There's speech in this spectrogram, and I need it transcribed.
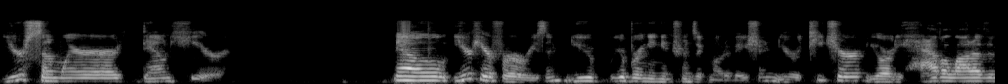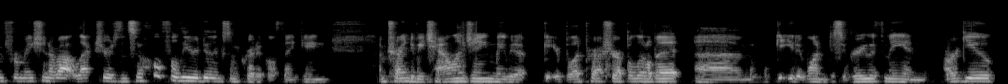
you're somewhere down here. Now, you're here for a reason. You, you're bringing intrinsic motivation. You're a teacher. You already have a lot of information about lectures, and so hopefully you're doing some critical thinking. I'm trying to be challenging, maybe to get your blood pressure up a little bit, um, get you to want to disagree with me and argue,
